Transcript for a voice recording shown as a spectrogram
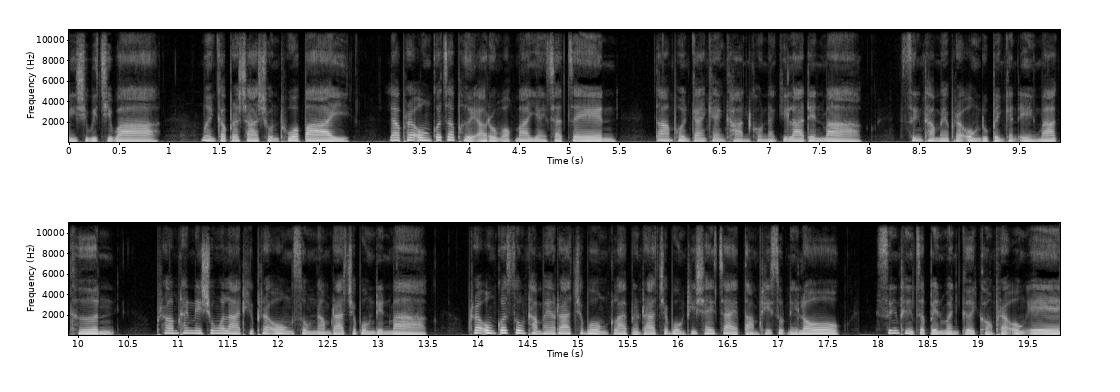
มีชีวิตชีวา เหมือนกับประชาชนทั่วไป และพระองค์ก็จะเผยอารมณ์ออกมาอย่างชัดเจน ตามผลการแข่งขันของนักกีฬาเดนมาร์ก ซึ่งทำให้พระองค์ดูเป็นกันเองมากขึ้น พร้อมทั้งในช่วงเวลาที่พระองค์ทรงนำราชวงศ์เดนมาร์ก พระองค์ก็ทรงทำให้ราชวงศ์กลายเป็นราชวงศ์ที่ใช้จ่ายต่ำที่สุดในโลก ซึ่งถึงจะเป็นวันเกิดของพระองค์เอง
